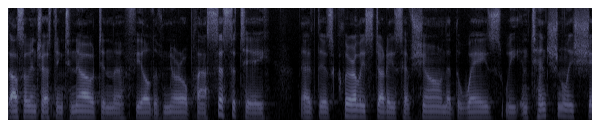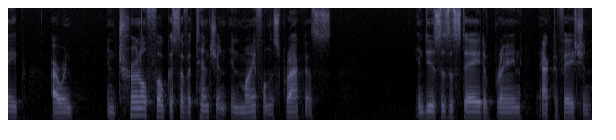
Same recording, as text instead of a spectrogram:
It's also interesting to note in the field of neuroplasticity that there's clearly studies have shown that the ways we intentionally shape our in, internal focus of attention in mindfulness practice induces a state of brain activation.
